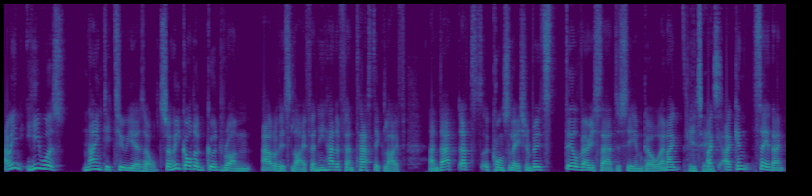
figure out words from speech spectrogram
I mean, he was 92 years old. So he got a good run out of his life and he had a fantastic life. And that that's a consolation, but it's still very sad to see him go. And I, It I. I can say that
